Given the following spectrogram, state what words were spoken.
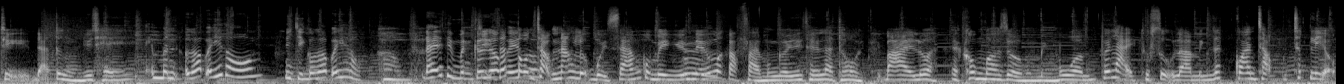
Chị đã từng như thế. Mình góp ý thôi. Nhưng chị có góp ý không? Không. Đấy thì mình cứ chị rất tôn thôi. trọng năng lượng buổi sáng của mình Ừ. nếu mà gặp phải một người như thế là thôi bài luôn. Không bao giờ mà mình mua. Với lại thực sự là mình rất quan trọng chất liệu.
